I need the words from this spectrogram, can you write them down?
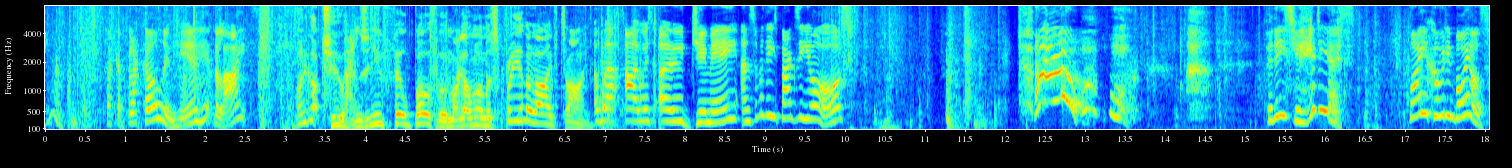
It's like a black hole in here. Hit the lights. I've only got two hands and you filled both of them like I'm on the spree of a lifetime. Oh, well, I was owed Jimmy, and some of these bags are yours. Oh! oh! Bernice, you're hideous. Why are you covered in boils?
